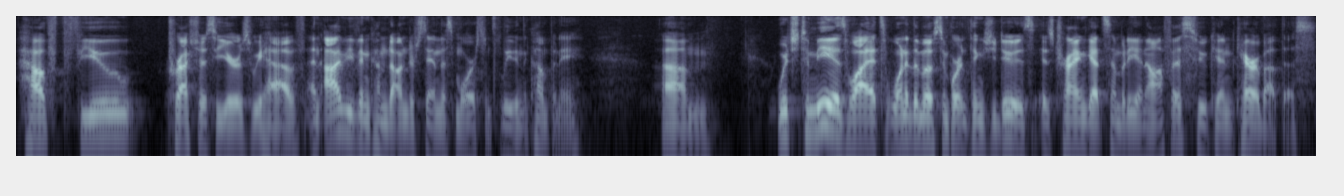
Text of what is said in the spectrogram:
how few precious years we have. And i've even come to understand this more since leaving the company. Um, which to me is why it's one of the most important things you do is, is try and get somebody in office who can care about this.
